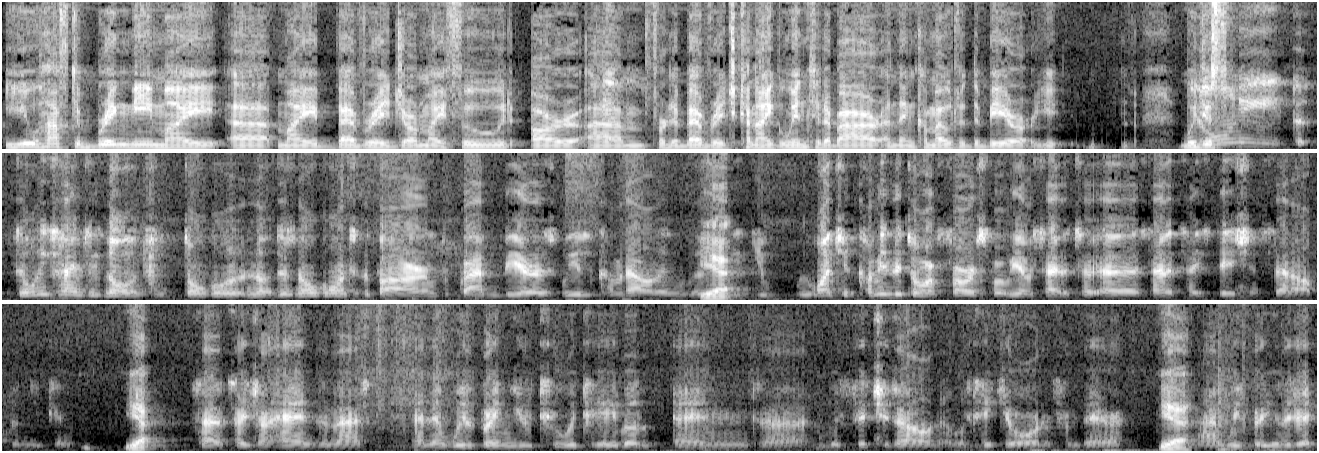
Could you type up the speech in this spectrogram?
you have to bring me my uh, my beverage or my food, or um, for the beverage, can I go into the bar and then come out with the beer? Or you- We the just only the, the only times no. No, there's no going to the bar and grabbing beers. We'll come down and we'll, Yeah. You, we want you to come in the door first, where we have a sanitize, uh, sanitize station set up, and you can yeah. sanitize your hands and that, and then we'll bring you to a table and uh, we'll sit you down and we'll take your order from there. Yeah. And we'll bring you the drink.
